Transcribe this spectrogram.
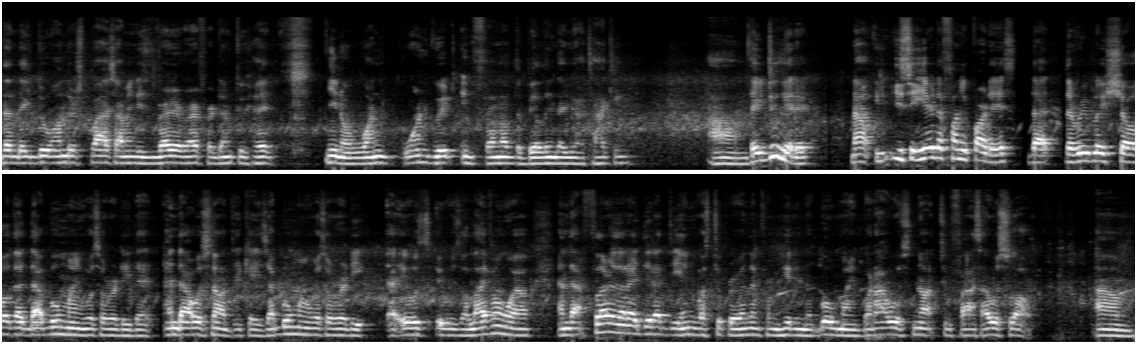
than they do undersplash. I mean, it's very rare for them to hit, you know, one one grid in front of the building that you're attacking. Um, they do hit it. Now, you see here, the funny part is that the replay showed that that boom mine was already dead, and that was not the case. That boom mine was already uh, it was it was alive and well, and that flare that I did at the end was to prevent them from hitting the boom mine. But I was not too fast. I was slow. Um,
